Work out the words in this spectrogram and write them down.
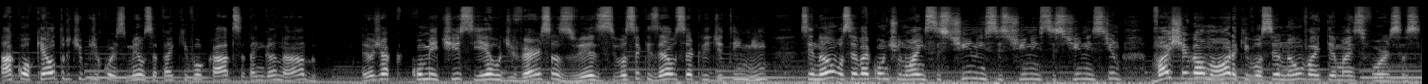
a qualquer outro tipo de coisa. Meu, você está equivocado, você está enganado. Eu já cometi esse erro diversas vezes. Se você quiser, você acredita em mim. Senão, você vai continuar insistindo, insistindo, insistindo, insistindo. Vai chegar uma hora que você não vai ter mais forças.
